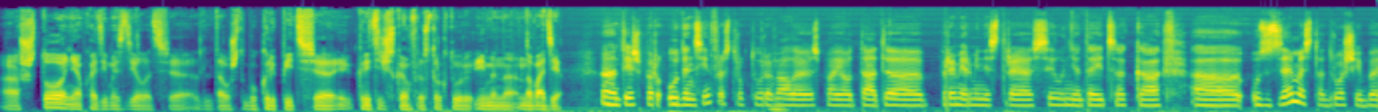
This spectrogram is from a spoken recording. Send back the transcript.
А Что необходимо сделать э, для того, чтобы укрепить э, критическую инфраструктуру именно на воде? Tieši par ūdens infrastruktūru vēlējos pajautāt. Premjerministre Siliņa teica, ka uh, uz zemes tā drošība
